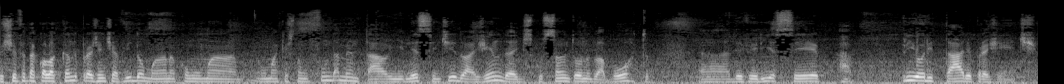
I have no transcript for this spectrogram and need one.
O Schaefer está colocando para a gente a vida humana como uma, uma questão fundamental e, nesse sentido, a agenda, a discussão em torno do aborto uh, deveria ser prioritária para a gente.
